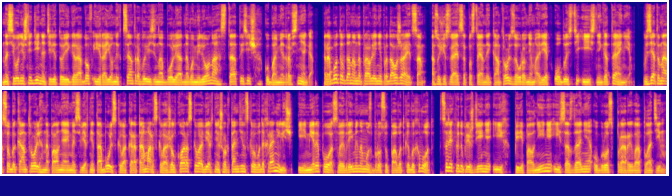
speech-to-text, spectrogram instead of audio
На сегодняшний день на территории городов и районных центров вывезено более 1 миллиона 100 тысяч кубометров снега. Работа в данном направлении продолжается. Осуществляется постоянный контроль за уровнем рек области и снеготаянием. Взято на особый контроль наполняемость Верхнетобольского, Каратамарского, Желкуарского, Верхнешортандинского водохранилищ и меры по своевременному сбросу паводковых вод в целях предупреждения их переполнения и создания угроз прорыва плотин.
